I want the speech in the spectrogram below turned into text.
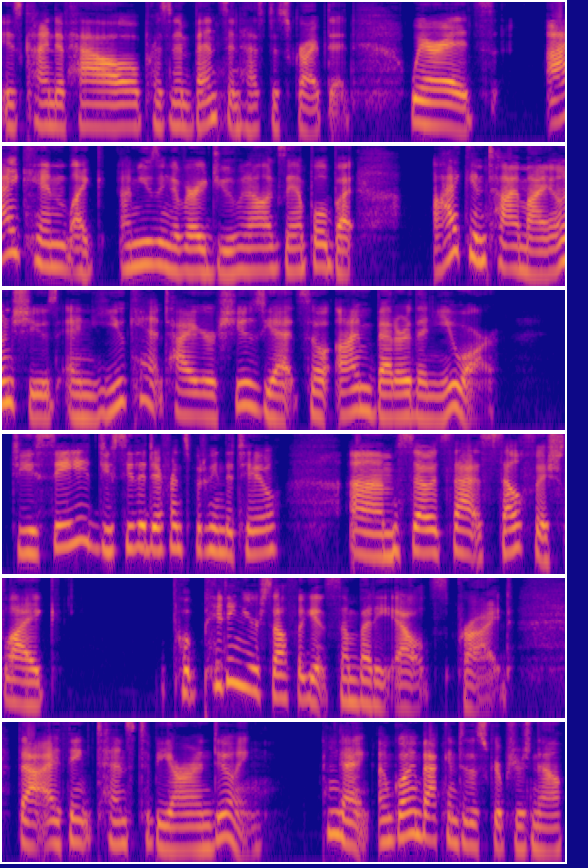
is kind of how President Benson has described it, where it's I can, like, I'm using a very juvenile example, but I can tie my own shoes and you can't tie your shoes yet, so I'm better than you are. Do you see? Do you see the difference between the two? Um, so it's that selfish, like, put, pitting yourself against somebody else pride that I think tends to be our undoing. Okay, I'm going back into the scriptures now.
